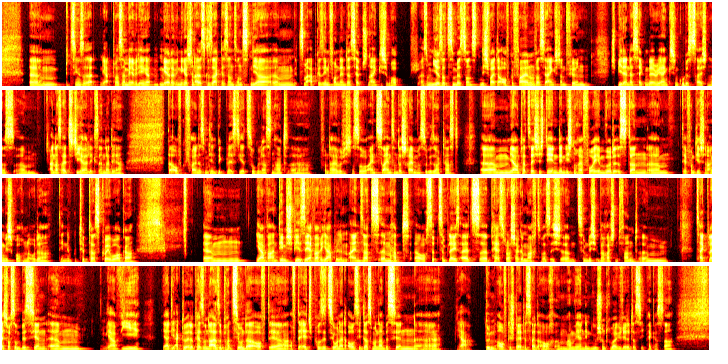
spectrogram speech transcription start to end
Ähm, beziehungsweise, ja, du hast ja mehr oder, weniger, mehr oder weniger schon alles gesagt. Er ist ansonsten ja, ähm, jetzt mal abgesehen von der Interception, eigentlich überhaupt, also mir ist er zumindest sonst nicht weiter aufgefallen und was ja eigentlich dann für einen Spieler in der Secondary eigentlich ein gutes Zeichen ist. Ähm, anders als Gia Alexander, der da aufgefallen ist mit den Big Plays, die er zugelassen hat. Äh, Von daher würde ich das so eins zu eins unterschreiben, was du gesagt hast. Ähm, ja, und tatsächlich den, den ich noch hervorheben würde, ist dann ähm, der von dir schon angesprochene oder den du getippt hast, Quay Walker. Ähm, ja, war in dem Spiel sehr variabel im Einsatz, ähm, hat auch 17 Plays als äh, Pass-Rusher gemacht, was ich ähm, ziemlich überraschend fand. Ähm, zeigt vielleicht auch so ein bisschen, ähm, ja, wie ja die aktuelle Personalsituation da auf der, auf der Edge-Position halt aussieht, dass man da ein bisschen, äh, ja, dünn aufgestellt ist halt auch. Ähm, haben wir in den News schon drüber geredet, dass die Packers da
